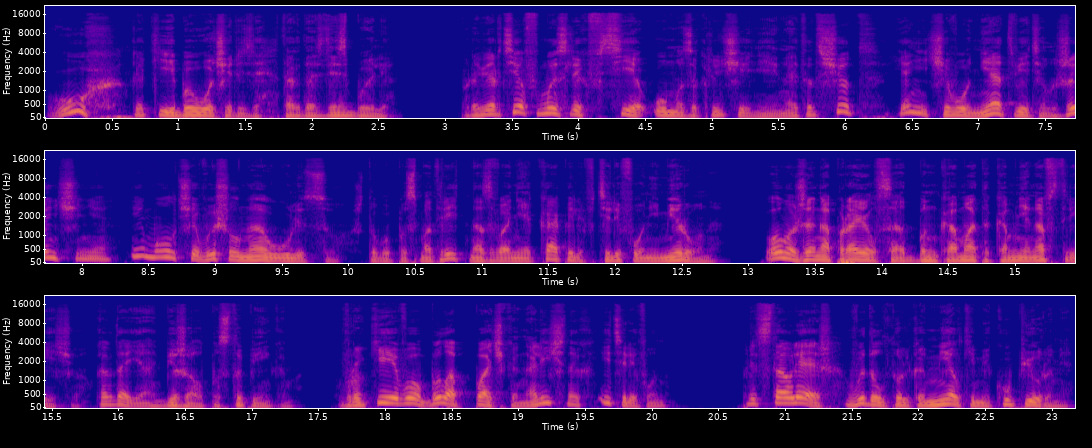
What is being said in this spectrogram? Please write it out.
Ух, какие бы очереди тогда здесь были. Провертев в мыслях все умозаключения на этот счет, я ничего не ответил женщине и молча вышел на улицу, чтобы посмотреть название капель в телефоне Мирона. Он уже направился от банкомата ко мне навстречу, когда я бежал по ступенькам. В руке его была пачка наличных и телефон. Представляешь, выдал только мелкими купюрами.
